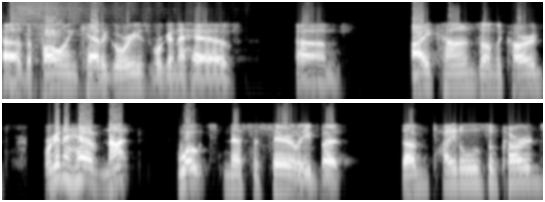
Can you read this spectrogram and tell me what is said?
uh, the following categories. We're going to have um, icons on the cards. We're going to have not quotes necessarily, but subtitles of cards.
